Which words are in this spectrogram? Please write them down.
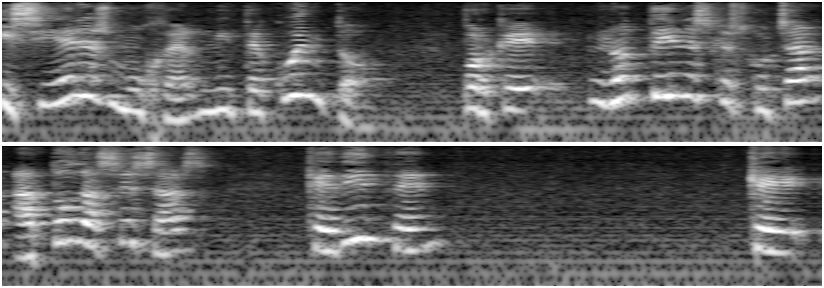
Y si eres mujer, ni te cuento, porque no tienes que escuchar a todas esas que dicen que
